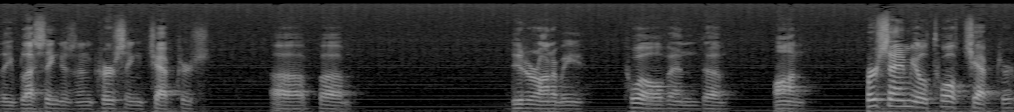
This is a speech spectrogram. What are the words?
the blessings and cursing chapters of uh, Deuteronomy 12 and uh, on. 1 Samuel 12th chapter.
